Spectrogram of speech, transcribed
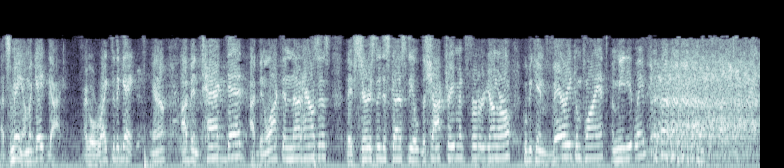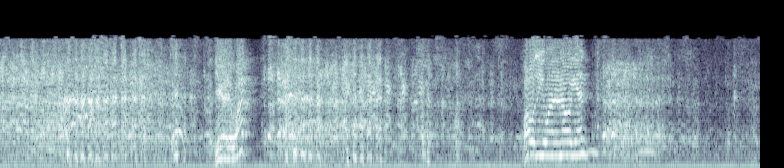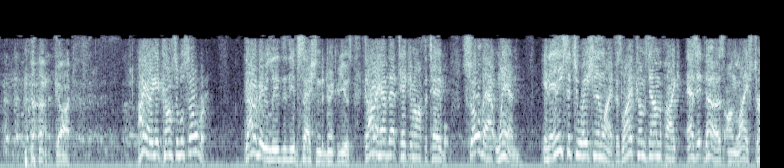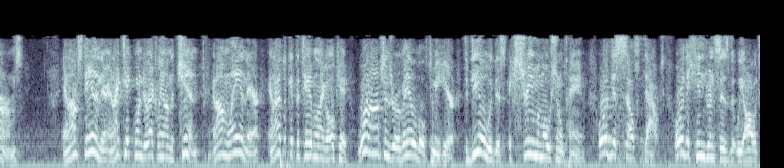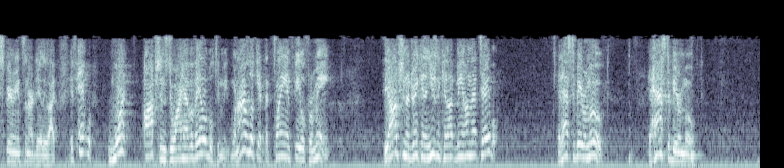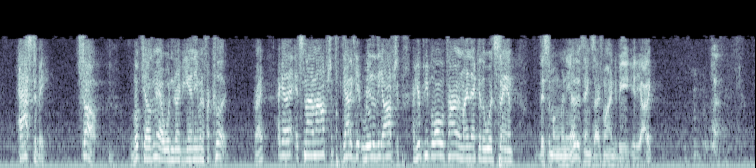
That's me. I'm a gate guy. I go right to the gate. You know, I've been tagged dead. I've been locked in nut houses. They've seriously discussed the the shock treatment for young Earl, who became very compliant immediately. You're gonna do what? What was it you wanted to know again? God. I got to get comfortable sober. Got to be relieved of the obsession to drink or use. Got to have that taken off the table. So that when, in any situation in life, as life comes down the pike, as it does on life's terms, and I'm standing there and I take one directly on the chin and I'm laying there and I look at the table and I go, okay, what options are available to me here to deal with this extreme emotional pain or this self-doubt or the hindrances that we all experience in our daily life? If what options do I have available to me? When I look at the playing field for me, the option of drinking and using cannot be on that table. It has to be removed. It has to be removed. Has to be. So, The book tells me I wouldn't drink again even if I could. Right? I got it's not an option. I got to get rid of the option. I hear people all the time in my neck of the woods saying this among many other things I find to be idiotic.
